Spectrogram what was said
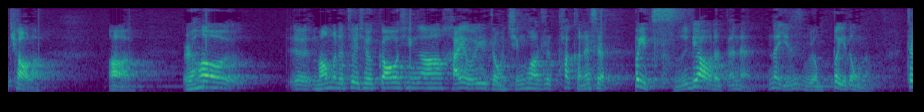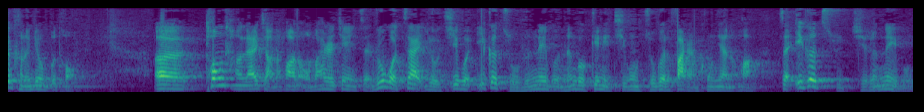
跳了，啊。然后，呃，盲目的追求高薪啊，还有一种情况是，他可能是被辞掉的等等，那也是属于被动的，这可能就不同。呃，通常来讲的话呢，我们还是建议在如果在有机会一个组织内部能够给你提供足够的发展空间的话，在一个组织的内部，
